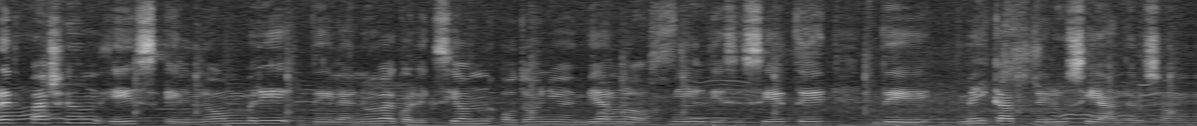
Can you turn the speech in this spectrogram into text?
Red Passion es el nombre de la nueva colección Otoño-Invierno 2017 de Makeup de Lucy Anderson.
